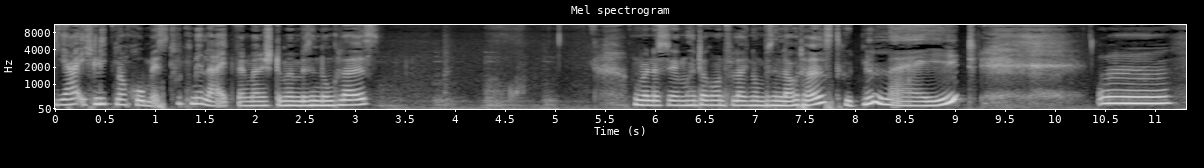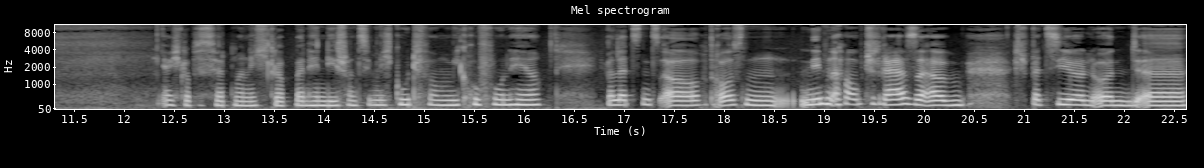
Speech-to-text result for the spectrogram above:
Ja, ich lieg noch rum. Es tut mir leid, wenn meine Stimme ein bisschen dunkler ist. Und wenn es hier im Hintergrund vielleicht noch ein bisschen lauter ist, tut mir leid. Mm. Ich glaube, das hört man nicht. Ich glaube, mein Handy ist schon ziemlich gut vom Mikrofon her. Ich war letztens auch draußen neben der Hauptstraße am Spazieren und äh,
